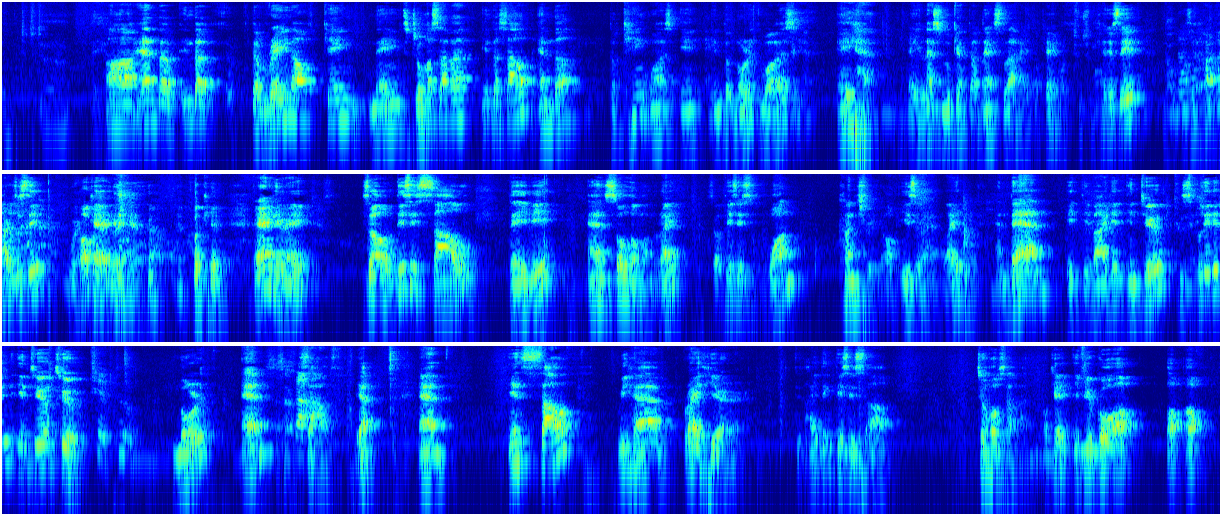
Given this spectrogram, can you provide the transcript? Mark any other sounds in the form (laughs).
Uh, and the, in the the reign of king named Jehoshaphat in the south, and the the king was in in the north was Ahab. Hey, let's look at the next slide. Okay, Oh, too small. can you see it? No. Is it hard, hard to see? Where- Okay. (laughs) Okay. Anyway, so this is Saul, David, and Solomon, right? So this is one country of Israel, right? And then it divided into, Two split it into two, Two. Two. north and South. South. south. Yeah. And in south, we have right here, I think this is uh, Jehoshaphat. Okay, if you go up, up, up,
